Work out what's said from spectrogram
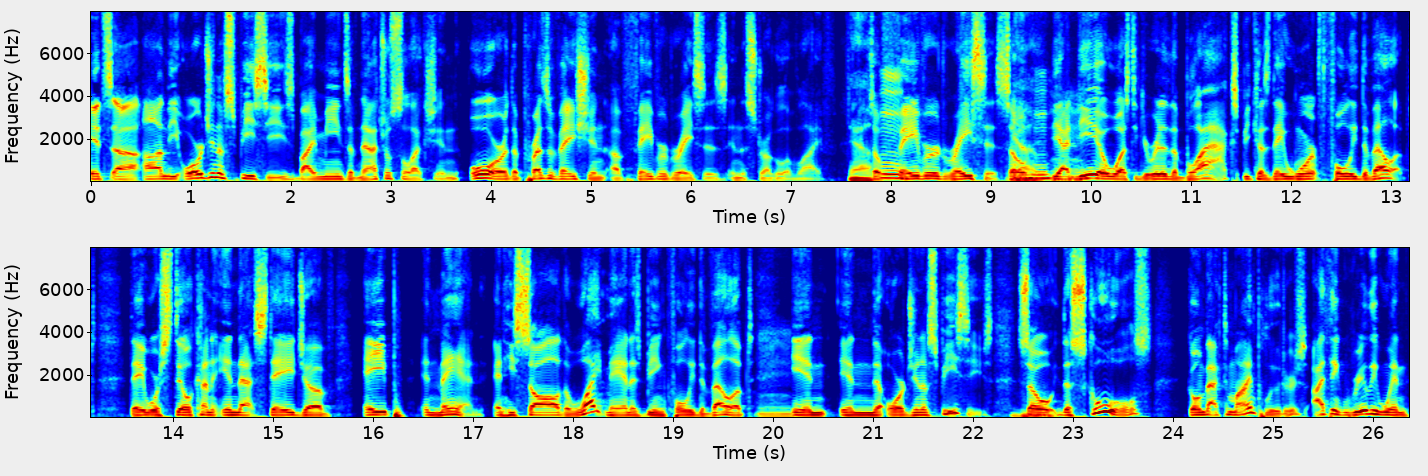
It's uh, on the origin of species by means of natural selection or the preservation of favored races in the struggle of life. Yeah. So mm. favored races. So Yeah. the mm-hmm. idea was to get rid of the blacks because they weren't fully developed. They were still kind of in that stage of ape and man, and he saw the white man as being fully developed mm. in in the origin of species. So mm. the schools. Going back to mind polluters, I think really when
